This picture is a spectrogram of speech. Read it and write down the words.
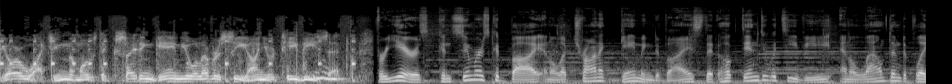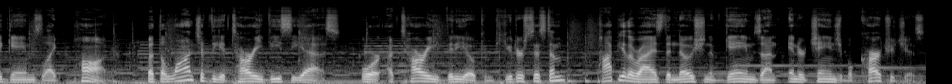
You're watching the most exciting game you will ever see on your TV set. For years, consumers could buy an electronic gaming device that hooked into a TV and allowed them to play games like Pong. But the launch of the Atari VCS, or Atari Video Computer System, popularized the notion of games on interchangeable cartridges,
